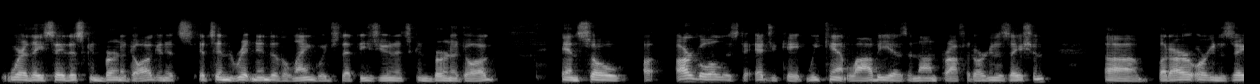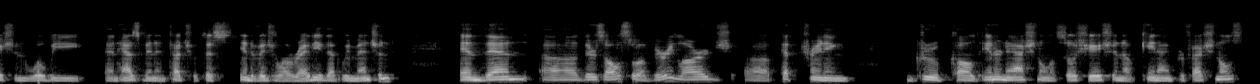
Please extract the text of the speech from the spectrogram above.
where they say this can burn a dog and it's it's in written into the language that these units can burn a dog. And so uh, our goal is to educate. We can't lobby as a nonprofit organization uh, but our organization will be and has been in touch with this individual already that we mentioned and then uh, there's also a very large uh, pet training group called International Association of Canine Professionals.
